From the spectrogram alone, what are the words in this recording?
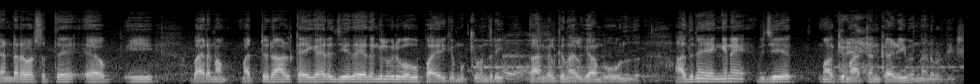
രണ്ടര വർഷത്തെ ഈ ഭരണം മറ്റൊരാൾ കൈകാര്യം ചെയ്ത ഏതെങ്കിലും ഒരു വകുപ്പായിരിക്കും മുഖ്യമന്ത്രി താങ്കൾക്ക് നൽകാൻ പോകുന്നത്. അതിനെ എങ്ങനെ വിജയമാക്കി മാറ്റാൻ കഴിയുമെന്നാണ് പ്രതീക്ഷ?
